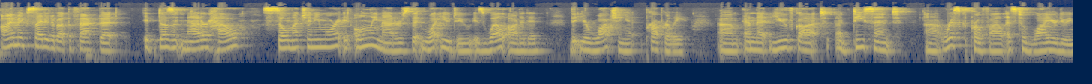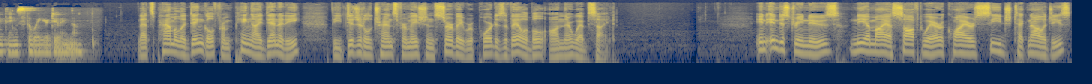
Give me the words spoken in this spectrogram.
I'm excited about the fact that it doesn't matter how so much anymore. It only matters that what you do is well audited, that you're watching it properly, um, and that you've got a decent uh, risk profile as to why you're doing things the way you're doing them. That's Pamela Dingle from Ping Identity. The Digital Transformation Survey report is available on their website. In industry news, Nehemiah Software acquires Siege Technologies,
